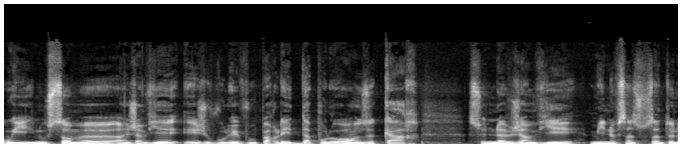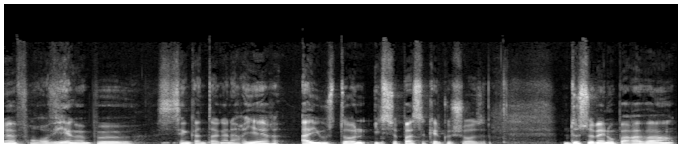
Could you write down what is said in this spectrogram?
Oui, nous sommes euh, en janvier et je voulais vous parler d'Apollo 11 car ce 9 janvier 1969, on revient un peu 50 ans en arrière, à Houston, il se passe quelque chose. Deux semaines auparavant,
